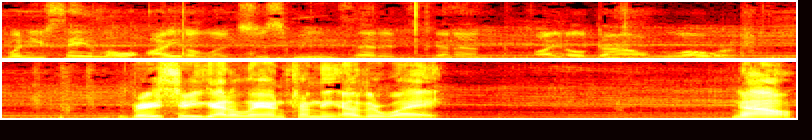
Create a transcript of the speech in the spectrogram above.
when you say low idle, it just means that it's gonna idle down lower. Racer, you gotta land from the other way. Now.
